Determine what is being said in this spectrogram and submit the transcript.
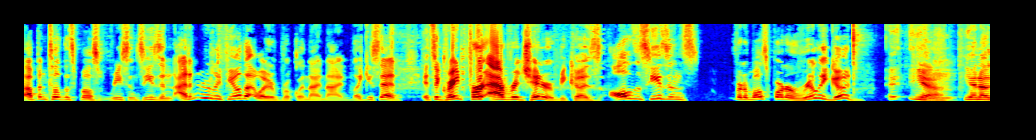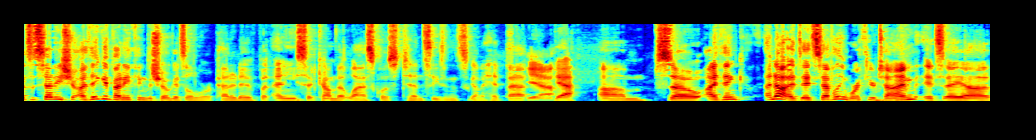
up until this most recent season, I didn't really feel that way with Brooklyn Nine Nine. Like you said, it's a great for average hitter because all the seasons, for the most part, are really good. Uh, Yeah, Mhm. yeah, no, it's a steady show. I think if anything, the show gets a little repetitive, but any sitcom that lasts close to ten seasons is going to hit that. Yeah. Yeah, Um, so I think I know it's, it's definitely worth your time. It's a uh,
